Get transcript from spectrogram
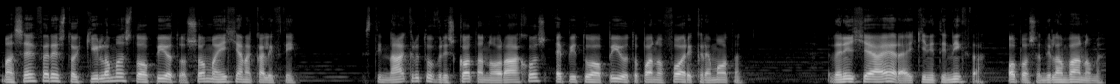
μας έφερε στο κύλωμα στο οποίο το σώμα είχε ανακαλυφθεί. Στην άκρη του βρισκόταν ο ράχος επί του οποίου το πανοφόρι κρεμόταν. Δεν είχε αέρα εκείνη τη νύχτα, όπως αντιλαμβάνομαι,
